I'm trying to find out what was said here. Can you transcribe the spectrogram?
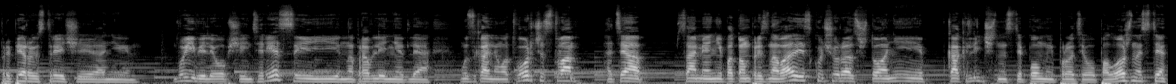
При первой встрече они выявили общие интересы и направления для музыкального творчества, хотя Сами они потом признавались кучу раз, что они как личности полной противоположности.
